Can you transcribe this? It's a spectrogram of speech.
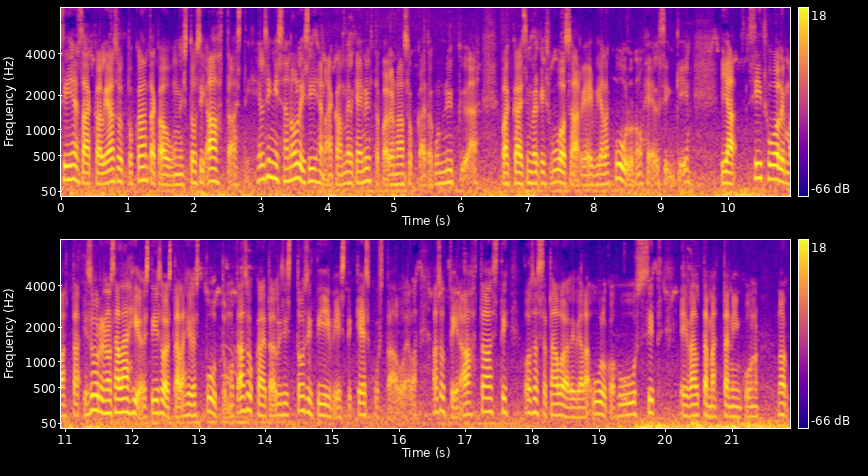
siihen saakka oli asuttu kantakaupungissa tosi ahtaasti. Helsingissä oli siihen aikaan melkein yhtä paljon asukkaita kuin nykyään, vaikka esimerkiksi Vuosaari ei vielä kuulunut Helsinkiin. Ja siitä huolimatta, ja suurin osa lähiöistä, isoista lähiöistä puuttu, mutta asukkaita oli siis tosi tiiviisti keskusta-alueella. Asuttiin ahtaasti, osassa taloja oli vielä ulkohuussit, ei välttämättä niin kuin, no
